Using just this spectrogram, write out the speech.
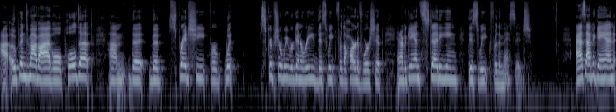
I opened my Bible, pulled up um, the, the spreadsheet for what scripture we were going to read this week for the heart of worship, and I began studying this week for the message. As I began,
